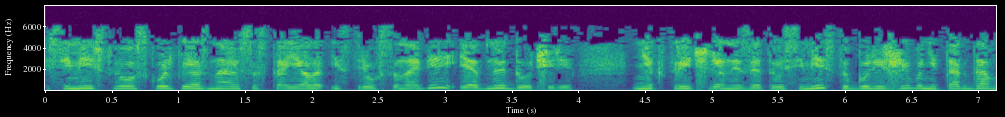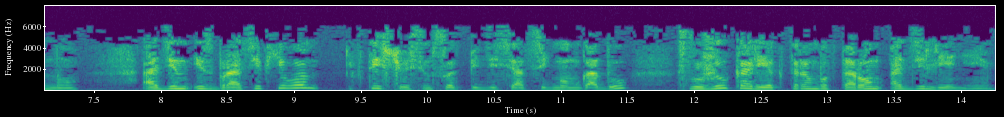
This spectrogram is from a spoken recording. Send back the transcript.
Семейство его, сколько я знаю, состояло из трех сыновей и одной дочери. Некоторые члены из этого семейства были живы не так давно. Один из братьев его в 1857 году служил корректором во втором отделении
